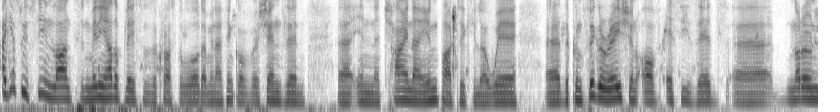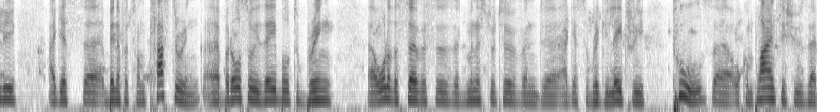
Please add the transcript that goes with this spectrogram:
I guess we've seen Lance in many other places across the world. I mean, I think of uh, Shenzhen uh, in China in particular, where uh, the configuration of SEZs uh, not only, I guess, uh, benefits from clustering, but also is able to bring uh, all of the services, administrative, and uh, I guess regulatory tools uh, or compliance issues that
